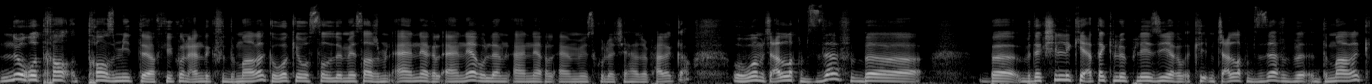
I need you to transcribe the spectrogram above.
neurotransmitter كيكون عندك في دماغك هو كيوصل le message من un nerf ل un nerf ولا من un nerf ل un muscle ولا شي حاجة بحال هكا. وهو متعلق بزاف ب بداكشي اللي كيعطيك le plaisir متعلق بزاف بدماغك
